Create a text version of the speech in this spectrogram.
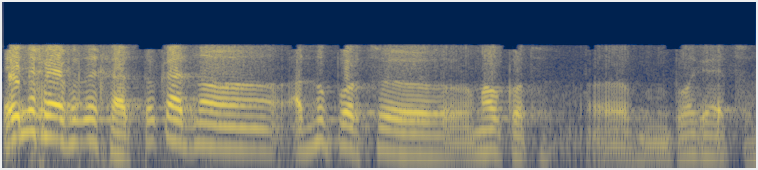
Эйнахафазахат, только одно, одну порцию молкот э, полагается.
